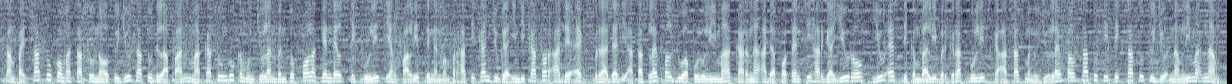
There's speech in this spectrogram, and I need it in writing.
sampai 1,10718 maka tunggu kemunculan bentuk pola candlestick bullish yang valid dengan memperhatikan juga indikator ADX berada di atas level 25 karena ada potensi harga euro USD kembali bergerak bullish ke atas menuju level 1.17656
